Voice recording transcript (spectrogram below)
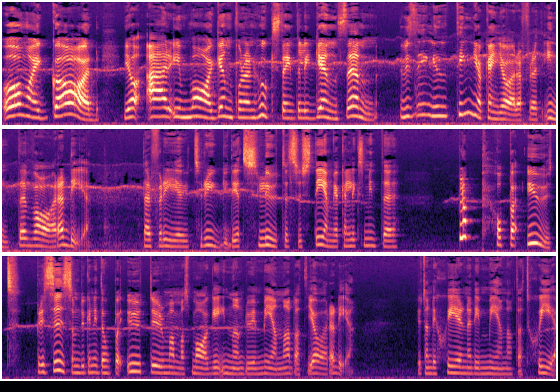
Oh my god! Jag är i magen på den högsta intelligensen. Det finns ingenting jag kan göra för att inte vara det. Därför är jag ju trygg. Det är ett slutet system. Jag kan liksom inte plopp, hoppa ut. Precis som du kan inte hoppa ut ur mammas mage innan du är menad att göra det. Utan det sker när det är menat att ske.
